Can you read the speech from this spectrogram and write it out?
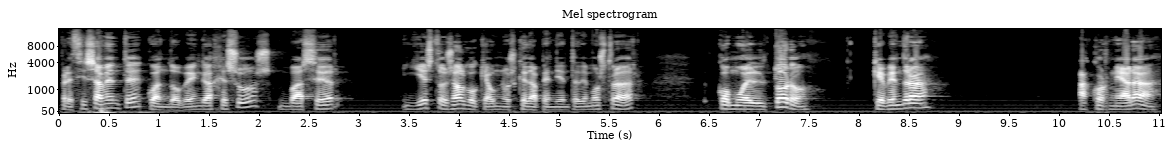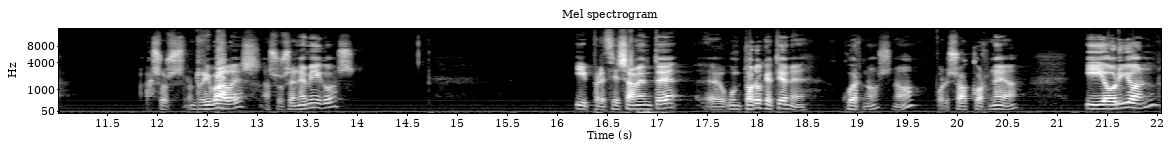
Precisamente cuando venga Jesús va a ser, y esto es algo que aún nos queda pendiente de mostrar, como el toro que vendrá acorneará a sus rivales, a sus enemigos, y precisamente eh, un toro que tiene cuernos, ¿no? Por eso acornea, y Orión,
